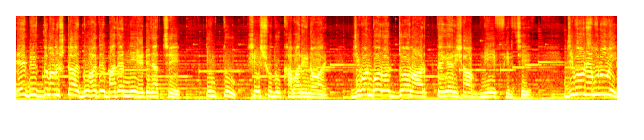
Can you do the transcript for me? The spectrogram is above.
এই বৃদ্ধ মানুষটা দু হাতে বাজার নিয়ে হেঁটে যাচ্ছে, কিন্তু সে শুধু খাবারই নয় জীবনভর অর্জন আর ত্যাগের হিসাব নিয়ে ফিরছে। জীবন এমনই,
